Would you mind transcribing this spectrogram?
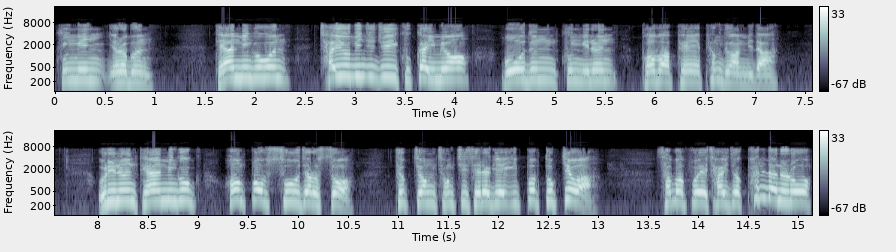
국민 여러분, 대한민국은 자유민주주의 국가이며 모든 국민은 법 앞에 평등합니다. 우리는 대한민국 헌법 수호자로서 특정 정치 세력의 입법 독재와 사법부의 자의적 판단으로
